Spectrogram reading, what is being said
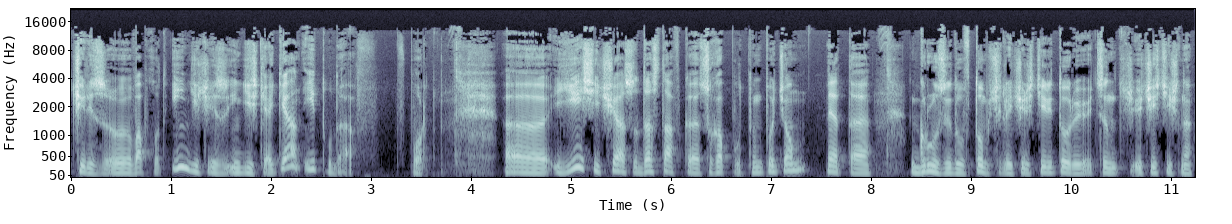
через э, в обход Индии, через Индийский океан и туда, порт. Э, есть сейчас доставка сухопутным путем. Это грузы идут в том числе через территорию частично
